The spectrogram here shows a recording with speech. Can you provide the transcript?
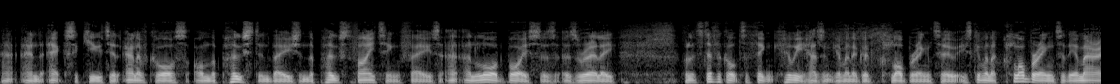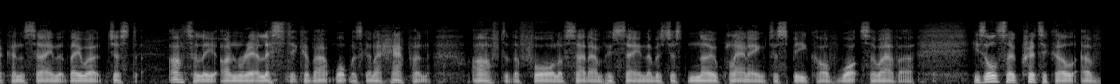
uh, and executed, and of course on the post-invasion, the post-fighting phase. And, and Lord Boyce has, has really well, it's difficult to think who he hasn't given a good clobbering to. He's given a clobbering to the Americans saying that they were just utterly unrealistic about what was going to happen after the fall of Saddam Hussein. There was just no planning to speak of whatsoever. He's also critical of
